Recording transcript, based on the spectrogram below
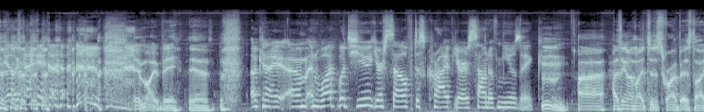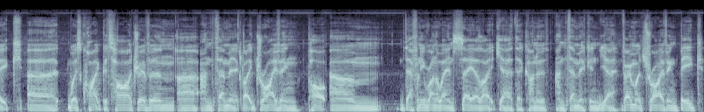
Yeah, okay. it might be. Yeah. okay. Um, and what would you yourself describe your sound of music? Uh, I think I'd like to describe it as like uh, well, it's quite guitar driven, uh, anthemic, like driving pop. Um, definitely Runaway and Say are like yeah, they're kind of anthemic and yeah, very much driving big,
